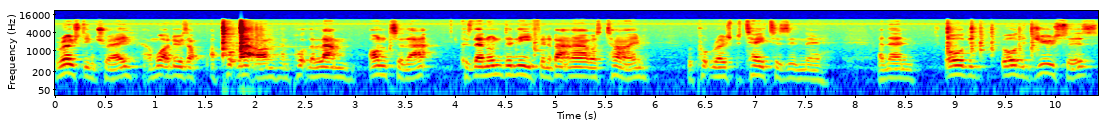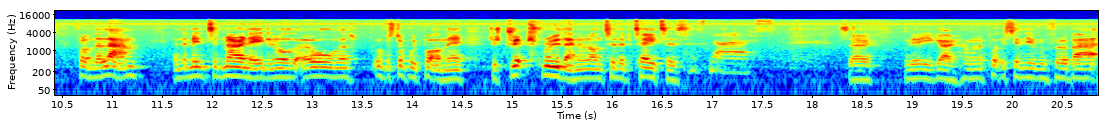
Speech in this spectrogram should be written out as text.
roasting tray, and what I do is I, I put that on and put the lamb onto that, because then underneath in about an hour's time, we put roast potatoes in there, and then all the all the juices from the lamb and the minted marinade and all the, all the other stuff we put on there just drips through then and onto the potatoes. It's nice. So there you go. I'm going to put this in the oven for about.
